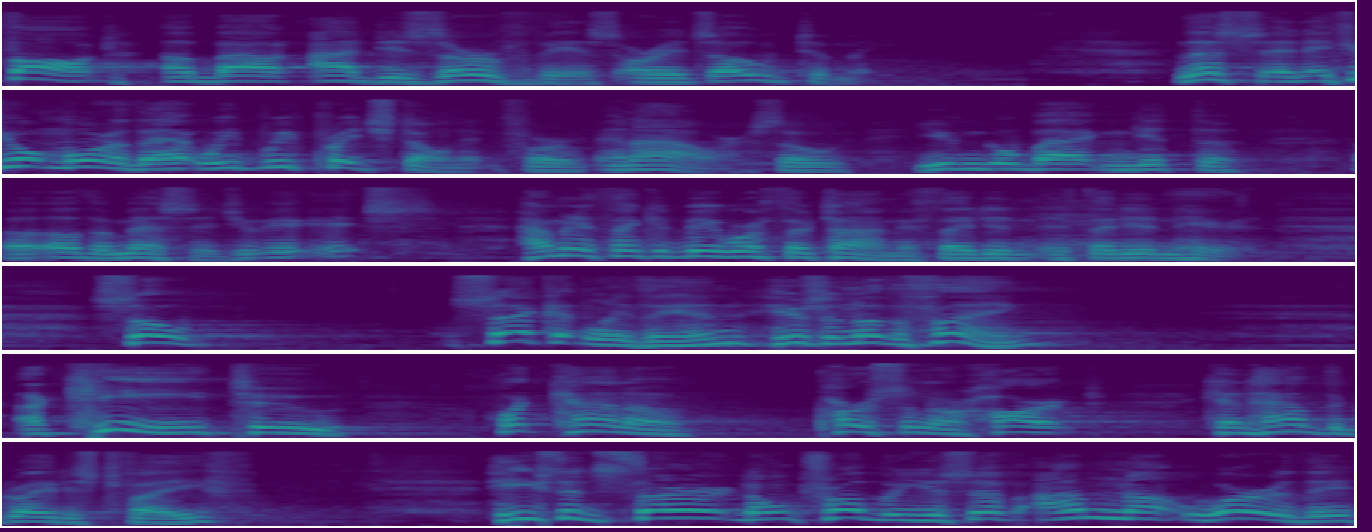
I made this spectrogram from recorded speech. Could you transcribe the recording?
thought about, I deserve this or it's owed to me. Listen, if you want more of that, we, we preached on it for an hour. So you can go back and get the uh, other message. It, how many think it'd be worth their time if they didn't if they didn't hear it? So, secondly, then here's another thing: a key to what kind of person or heart can have the greatest faith. He said, "Sir, don't trouble yourself. I'm not worthy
